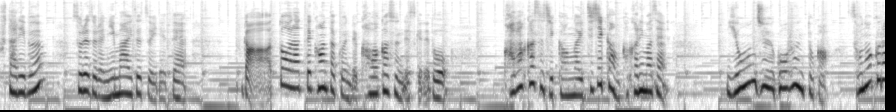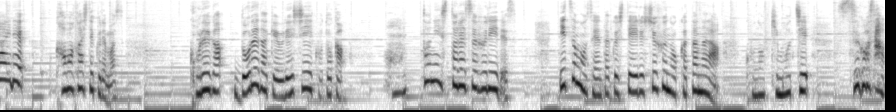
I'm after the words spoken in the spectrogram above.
2人分それぞれ2枚ずつ入れてガーッと洗ってカンタ君で乾かすんですけれど乾かす時間が1時間かかりません。45分とかそのくらいで乾かしてくれます。これがどれだけ嬉しいことか。本当にストレスフリーです。いつも洗濯している主婦の方ならこの気持ち凄さ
